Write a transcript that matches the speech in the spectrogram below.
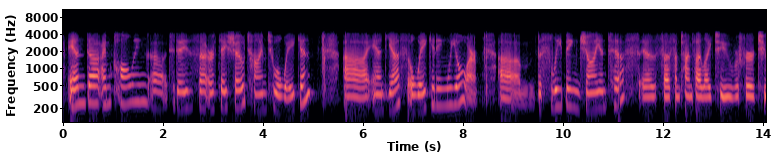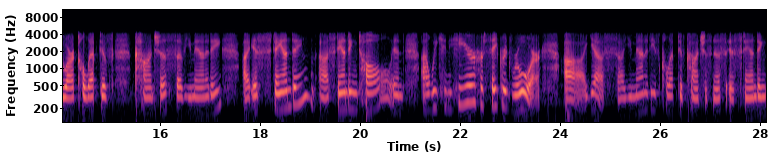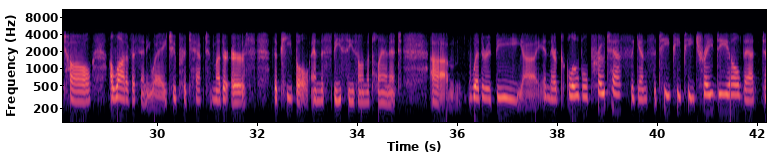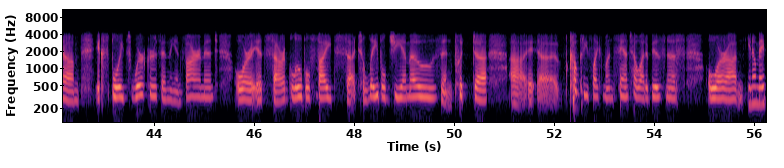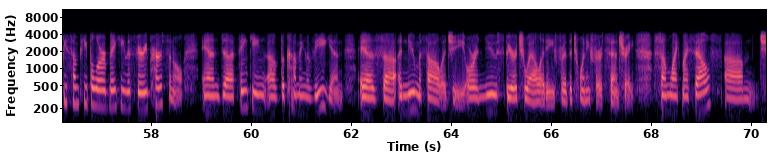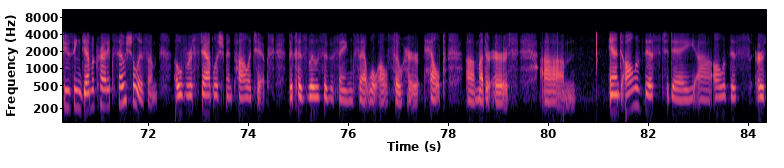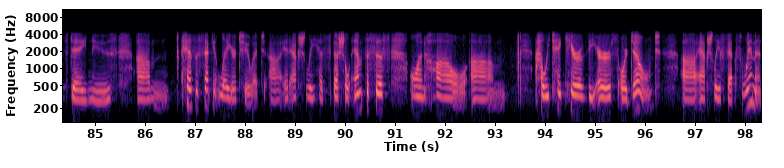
And uh, I'm calling uh, today's uh, Earth Day show Time to Awaken. Uh, and yes, awakening we are. Um, the sleeping giantess, as uh, sometimes I like to refer to our collective conscious of humanity, uh, is standing, uh, standing tall, and uh, we can hear her sacred roar. Uh, yes, humanity's collective consciousness is standing tall, a lot of us anyway, to protect Mother Earth, the people, and the species on the planet um, whether it be uh, in their global protests against the TPP trade deal that um, exploits workers and the environment, or it's our global fights uh, to label GMOs and put uh, uh, uh, companies like Monsanto out of business, or um, you know maybe some people are making this very personal and uh, thinking of becoming a vegan as uh, a new mythology or a new spirituality for the 21st century. Some, like myself, um, choosing democratic socialism over establishment politics because those are the things that will also her- help uh, Mother Earth. Um, and all of this today, uh, all of this Earth Day news, um, has a second layer to it. Uh, it actually has special emphasis on how um, how we take care of the earth or don't uh, actually affects women.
